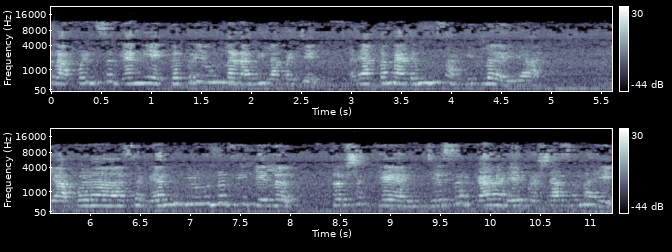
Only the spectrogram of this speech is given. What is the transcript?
तर आपण सगळ्यांनी एकत्र येऊन लढा दिला पाहिजे. आणि आता मॅडमनी सांगितलंय या की आपण सगळ्यांनी मिळूनच हे केलं तर शक्य आहे. जे सरकार आहे प्रशासन आहे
